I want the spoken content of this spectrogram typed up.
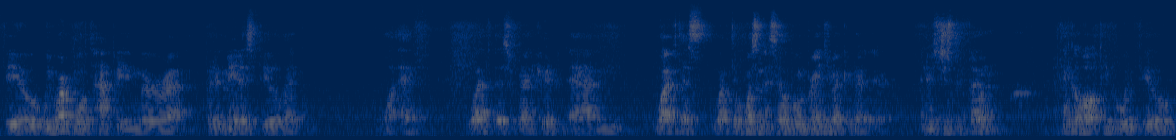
feel we were both happy in where we we're at, but it made us feel like, what if, what if this record, um, what if this, what if there wasn't a Silibil N' Brains record out there, and it was just a film? I think a lot of people would feel,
